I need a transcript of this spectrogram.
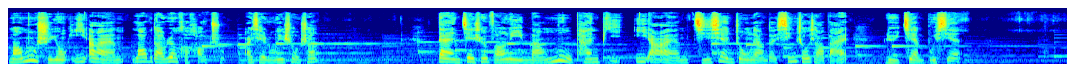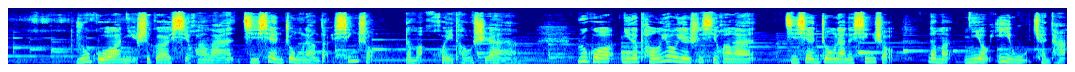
盲目使用 ERM 捞不到任何好处，而且容易受伤。但健身房里盲目攀比 ERM 极限重量的新手小白屡见不鲜。如果你是个喜欢玩极限重量的新手，那么回头是岸啊！如果你的朋友也是喜欢玩极限重量的新手，那么你有义务劝他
